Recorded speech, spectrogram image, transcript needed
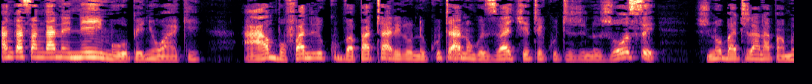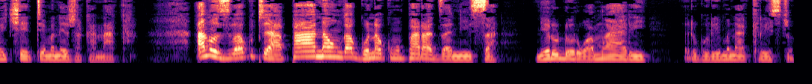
angasangane nei muupenyu hwake haambofaniri kubva patariro nekuti anongoziva chete kuti zvinhu zvose zvinobatirana pamwe chete mune zvakanaka. Anoziva kuti hapana ungagona kumuparadzanisa nerudo rwamwari rwuri muna kristu.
